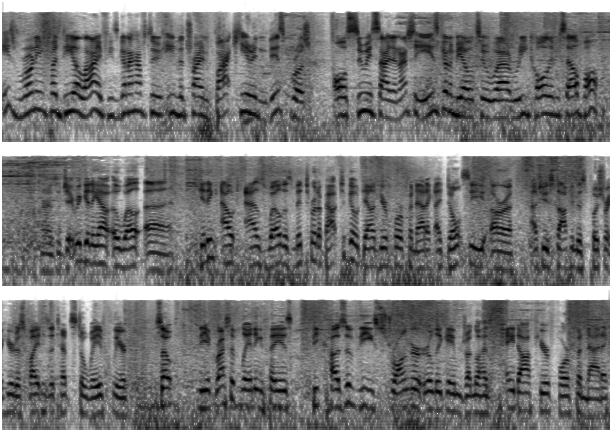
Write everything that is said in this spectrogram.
is running for dear life. He's going to have to either try and back here in this brush or suicide, and actually he is going to be able to uh, recall himself off. All right, so Jree getting out uh, well, uh, getting out as well. This mid turret about to go down here for Fnatic. I don't see Ara actually stopping this push right here, despite his attempts to wave clear. So the aggressive landing phase, because of the stronger early game jungle, has paid off here for Fnatic.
